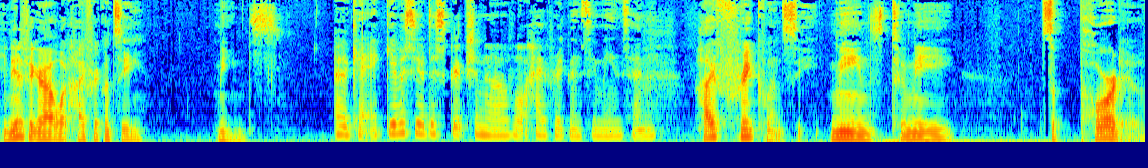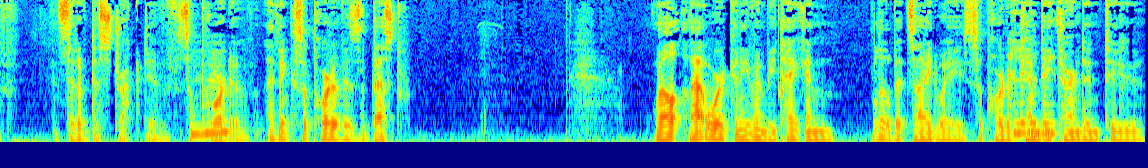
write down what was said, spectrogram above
You need to figure out what high frequency means. Okay, give us your description of what high frequency means, honey. High frequency means to me supportive instead of destructive. Mm-hmm. Supportive. I think supportive is the best. Well, that word can even be taken a little bit sideways. Supportive can be bit. turned into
